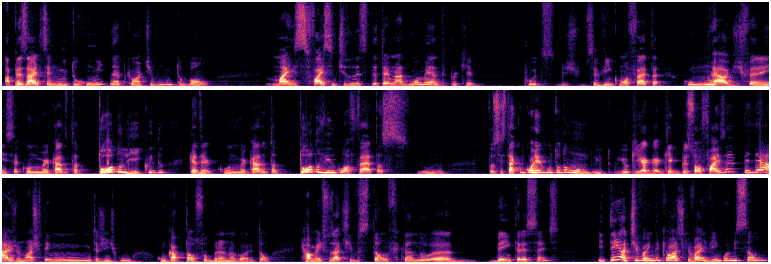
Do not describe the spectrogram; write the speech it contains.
apesar de ser muito ruim, né? Porque é um ativo muito bom, mas faz sentido nesse determinado momento, porque, putz, bicho, você vir com uma oferta com um real de diferença, quando o mercado está todo líquido, quer dizer, quando o mercado está todo vindo com ofertas. Hum, então você está concorrendo com todo mundo. E, e o que, a, que, o pessoal faz é vender ágil. Não acho que tem muita gente com com capital sobrando agora. Então, realmente os ativos estão ficando uh, bem interessantes. E tem ativo ainda que eu acho que vai vir com emissão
